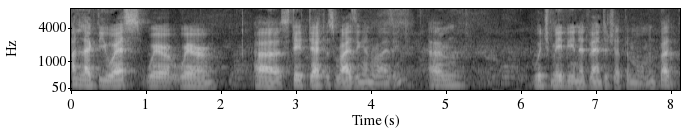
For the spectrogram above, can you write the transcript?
unlike the US, where, where uh, state debt is rising and rising, um, which may be an advantage at the moment. But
